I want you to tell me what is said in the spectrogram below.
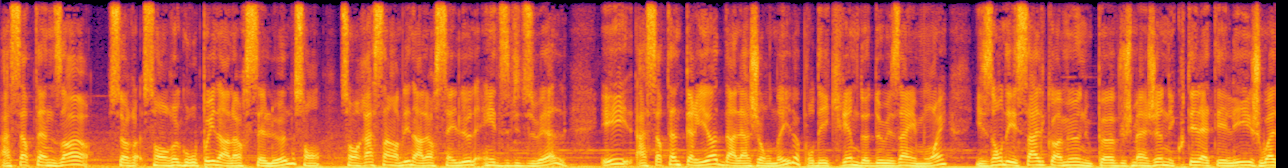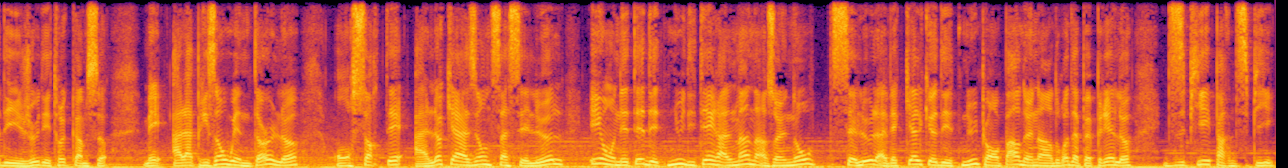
à certaines heures, sont regroupés dans leurs cellules, sont, sont rassemblés dans leurs cellules individuelles et à certaines périodes dans la journée, là, pour des crimes de deux ans et moins, ils ont des salles communes où peuvent, j'imagine, écouter la télé, jouer à des jeux, des trucs comme ça. Mais à la prison Winter, là, on sortait à l'occasion de sa cellule et on était détenu littéralement dans une autre cellule avec quelques détenus, puis on parle d'un endroit d'à peu près là, 10 pieds par 10 pieds.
